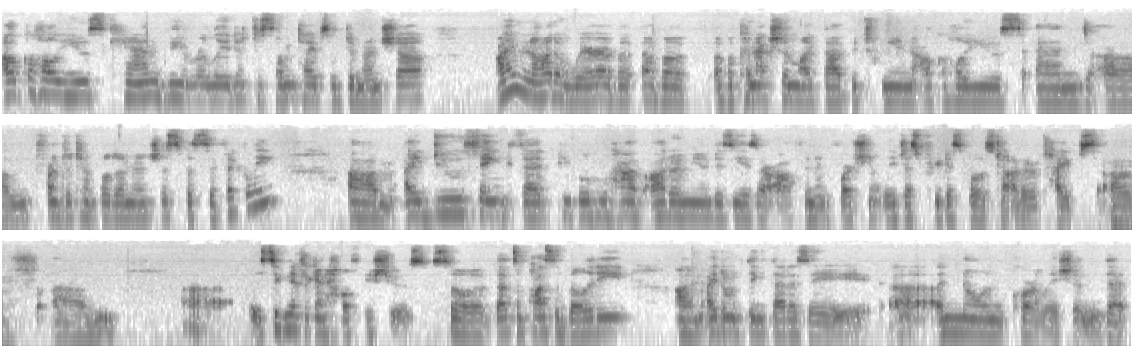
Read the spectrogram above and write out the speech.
alcohol use can be related to some types of dementia. I'm not aware of a, of a, of a connection like that between alcohol use and um, frontotemporal dementia specifically. Um, I do think that people who have autoimmune disease are often, unfortunately, just predisposed to other types hmm. of um, uh, significant health issues. So that's a possibility. Um, I don't think that is a, uh, a known correlation that,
